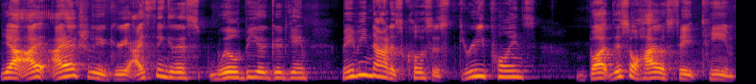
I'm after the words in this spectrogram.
Yeah, I, I actually agree. I think this will be a good game. Maybe not as close as three points, but this Ohio State team,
